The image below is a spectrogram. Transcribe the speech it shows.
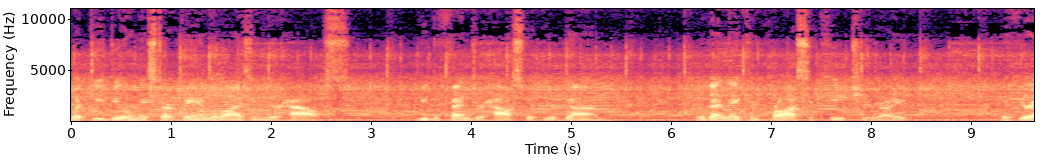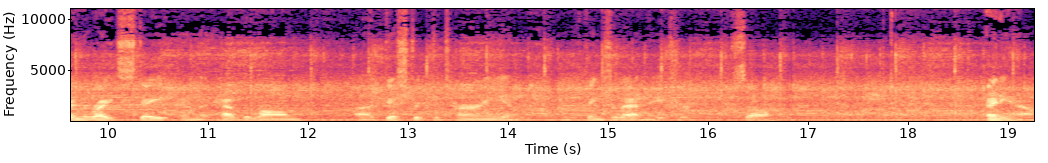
What do you do when they start vandalizing your house? You defend your house with your gun. Well, then they can prosecute you, right? If you're in the right state and have the wrong uh, district attorney and things of that nature. So, anyhow,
